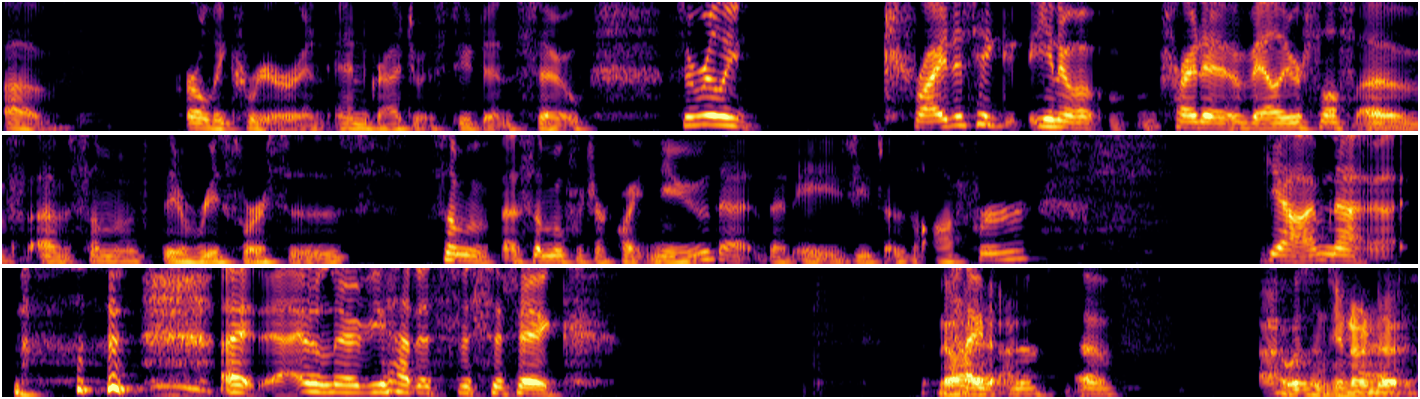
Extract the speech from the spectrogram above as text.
of early career and, and graduate students. So so really try to take you know try to avail yourself of of some of the resources some some of which are quite new that that AAG does offer yeah, I'm not. I, I don't know if you had a specific no, type I, of, of. I wasn't, you know, no,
